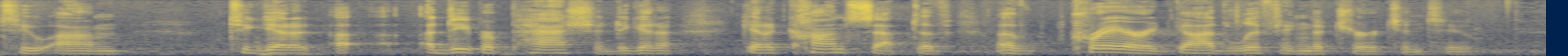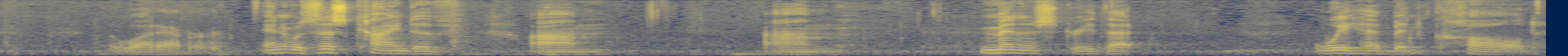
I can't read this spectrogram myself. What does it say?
to, um, to get a, a, a, deeper passion, to get a, get a concept of, of prayer and God lifting the church into whatever. And it was this kind of um, um, ministry that we have been called.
